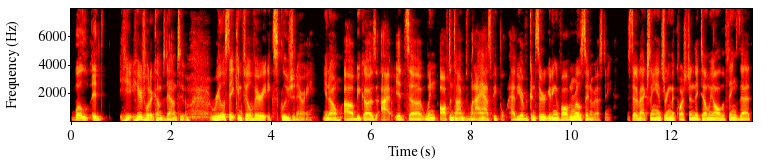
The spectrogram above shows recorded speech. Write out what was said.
Well, it here's what it comes down to real estate can feel very exclusionary you know uh, because I, it's uh, when oftentimes when i ask people have you ever considered getting involved in real estate investing instead of actually answering the question they tell me all the things that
